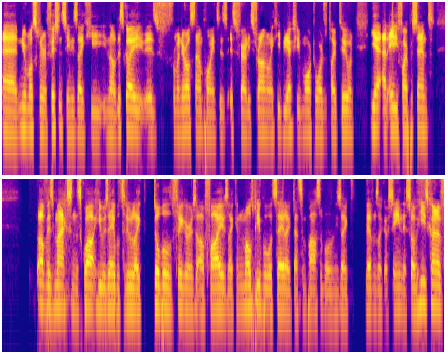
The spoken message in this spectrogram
uh, neuromuscular efficiency, and he's like, he, you know, this guy is from a neural standpoint is is fairly strong. Like he'd be actually more towards a type two, and yet at eighty five percent, of his max in the squat, he was able to do like double figures of fives. Like, and most people would say like that's impossible. And he's like, Bevan's like, I've seen this. So he's kind of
